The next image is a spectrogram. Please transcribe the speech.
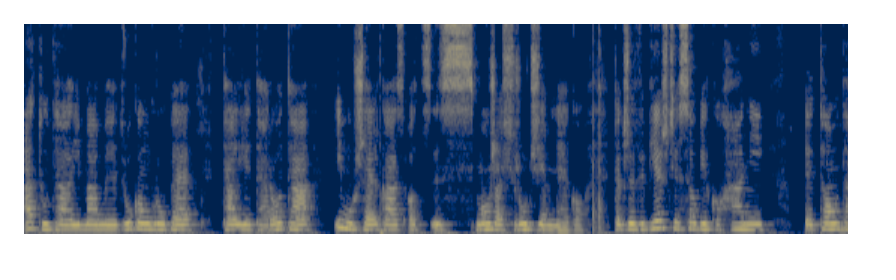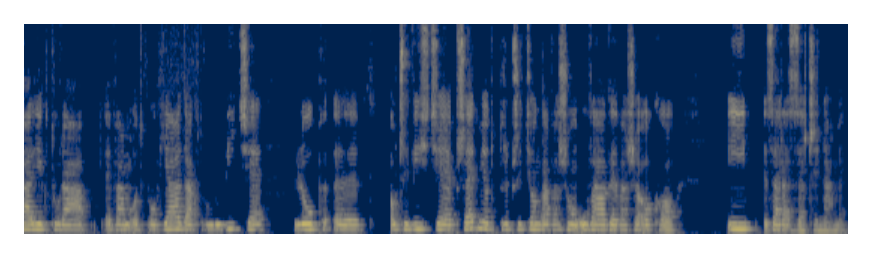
A tutaj mamy drugą grupę, talię Tarota i muszelka z, z Morza Śródziemnego. Także wybierzcie sobie, kochani, tą talię, która Wam odpowiada, którą lubicie, lub y, oczywiście przedmiot, który przyciąga Waszą uwagę, Wasze oko. I zaraz zaczynamy.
